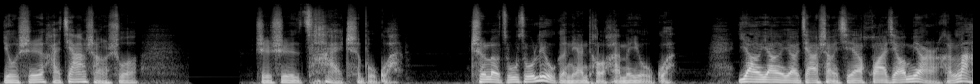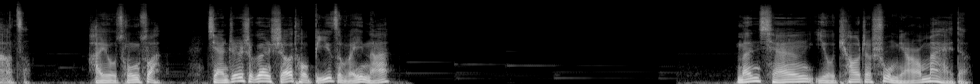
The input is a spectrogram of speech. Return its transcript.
有时还加上说。只是菜吃不惯，吃了足足六个年头还没有惯，样样要加上些花椒面儿和辣子，还有葱蒜，简直是跟舌头鼻子为难。门前有挑着树苗卖的，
